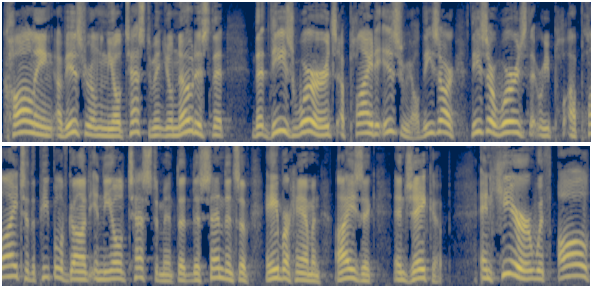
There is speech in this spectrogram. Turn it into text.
calling of Israel in the Old Testament, you'll notice that, that these words apply to Israel. These are, these are words that re- apply to the people of God in the Old Testament, the descendants of Abraham and Isaac and Jacob. And here, with all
